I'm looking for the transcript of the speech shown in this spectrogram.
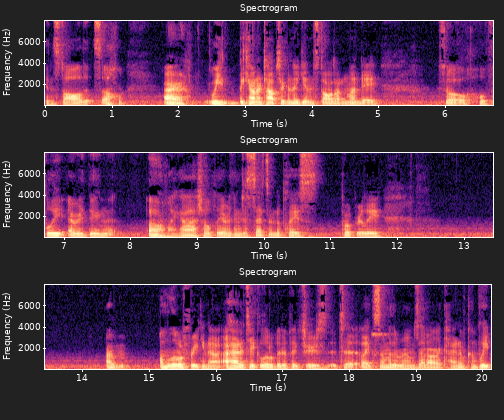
installed. So, our we the countertops are gonna get installed on Monday. So hopefully everything. Oh my gosh! Hopefully everything just sets into place appropriately. I'm I'm a little freaking out. I had to take a little bit of pictures to like some of the rooms that are kind of complete.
